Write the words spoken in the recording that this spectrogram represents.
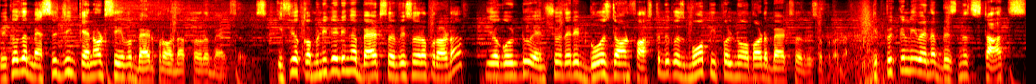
Because the messaging cannot save a bad product or a bad service. If you're communicating a bad service or a product, you're going to ensure that it goes down faster because more people know about a bad service or product. Typically, when a business starts,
